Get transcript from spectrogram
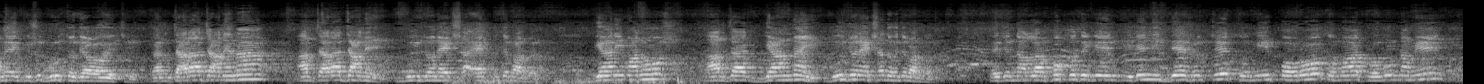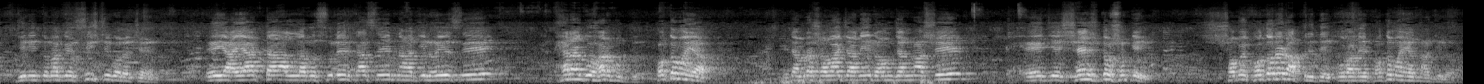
অনেক বেশি গুরুত্ব দেওয়া হয়েছে। কারণ যারা জানে না আর যারা জানে, দুইজন একসাথে এক হতে পারবে না। জ্ঞানী মানুষ আর যা জ্ঞান নাই, দুইজন একসাথে হতে পারবে না। এই জন্য আল্লাহর পক্ষ থেকে এটাই নির্দেশ হচ্ছে, তুমি পড়ো তোমার প্রভুর নামে যিনি তোমাকে সৃষ্টি করেছেন। এই আয়াতটা আল্লাহ রসুলের কাছে নাজিল হয়েছে হেরা গুহার মধ্যে। প্রথম আয়াত, এটা আমরা সবাই জানি রমজান মাসে, এই যে শেষ দশকে, সবে কদরের রাত্রিতে কোরআনের প্রথম আয়াত নাজিল হয়।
